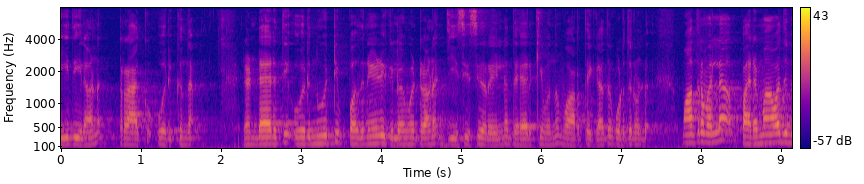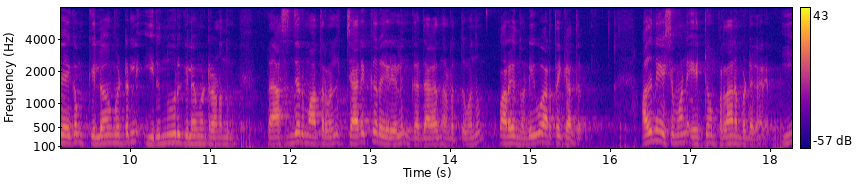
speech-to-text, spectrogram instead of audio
രീതിയിലാണ് ട്രാക്ക് ഒരുക്കുന്നത്. രണ്ടായിരത്തി ഒരുന്നൂറ്റി പതിനേഴ് കിലോമീറ്ററാണ് ജി സി സി റെയിലിന്റെ ദൈർഘ്യമെന്ന് വാർത്തയ്ക്കകത്ത് കൊടുത്തിട്ടുണ്ട്. മാത്രമല്ല പരമാവധി വേഗം കിലോമീറ്ററിൽ ഇരുന്നൂറ് കിലോമീറ്റർ ആണെന്നും പാസഞ്ചർ മാത്രമല്ല ചരക്ക് റെയിലുകളും ഗതാഗതം നടത്തുമെന്നും പറയുന്നുണ്ട് ഈ വാർത്തയ്ക്കകത്ത്. അതിനുശേഷമാണ് ഏറ്റവും പ്രധാനപ്പെട്ട കാര്യം. ഈ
